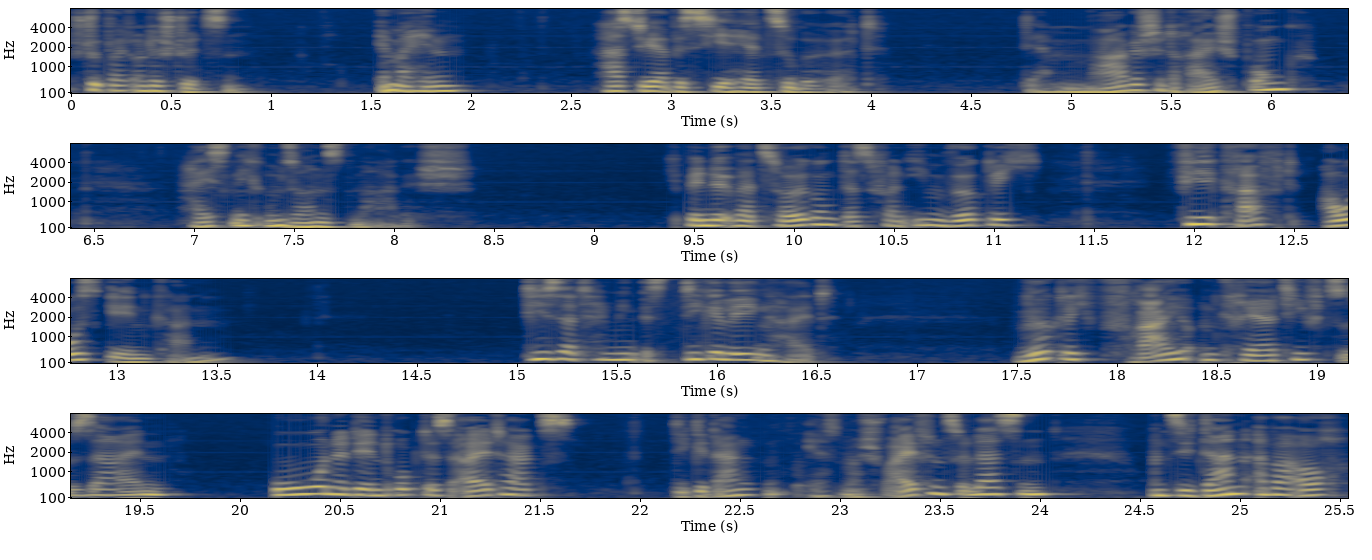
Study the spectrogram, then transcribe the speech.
Stück weit unterstützen. Immerhin hast du ja bis hierher zugehört. Der magische Dreisprung heißt nicht umsonst magisch. Ich bin der Überzeugung, dass von ihm wirklich viel Kraft ausgehen kann. Dieser Termin ist die Gelegenheit, wirklich frei und kreativ zu sein, ohne den Druck des Alltags die Gedanken erstmal schweifen zu lassen und sie dann aber auch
